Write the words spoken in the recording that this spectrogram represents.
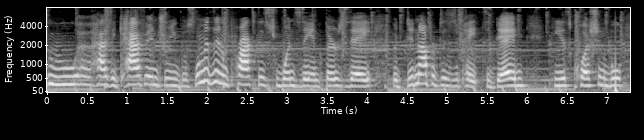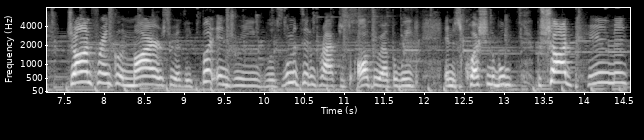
who has a calf injury, was limited in practice Wednesday and Thursday, but did not participate today. He is questionable. John Franklin Myers, who has a foot injury, was limited in practice all throughout the week and is questionable. Breshad Perriman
